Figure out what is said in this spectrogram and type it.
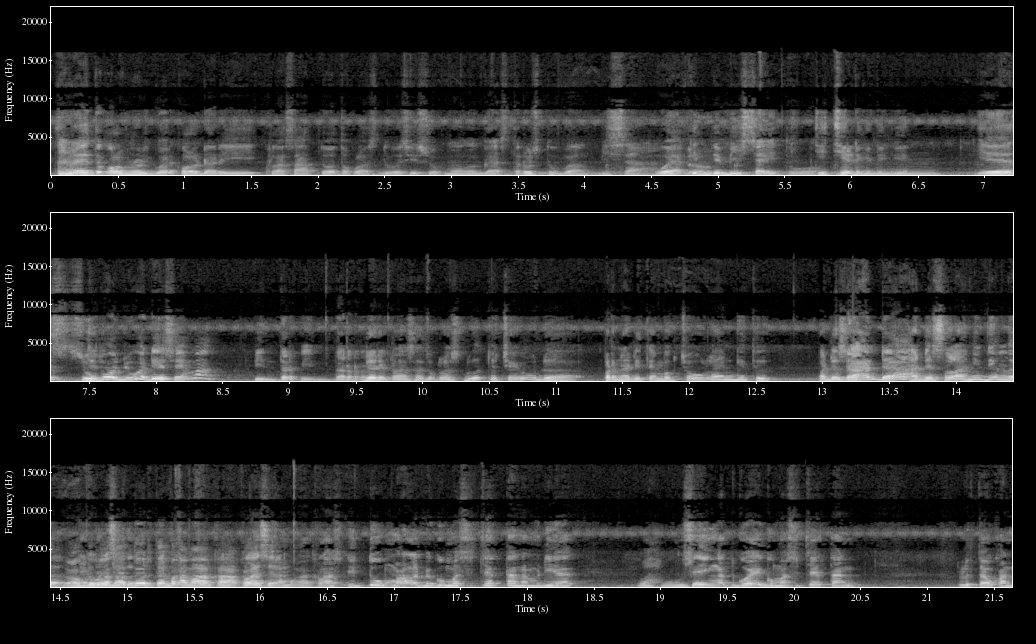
Sebenarnya itu kalau menurut gue kalau dari kelas 1 atau kelas 2 si Sup mau ngegas terus tuh, Bang. Bisa. Gue yakin dia bisa itu. Cicil dikit-dikit. Yes, Sumo juga di SMA pinter-pinter. Dari kelas 1 kelas 2 tuh cewek udah pernah ditembak cowok lain gitu. Pada saat ada. ada selanya dia nggak Waktu kelas juga. 1 ditembak sama kakak kelas ya? Sama kakak kelas itu malamnya gue masih chatan sama dia. Wah, Saya buset. ingat gue ya, gue masih chatan. Lu tahu kan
